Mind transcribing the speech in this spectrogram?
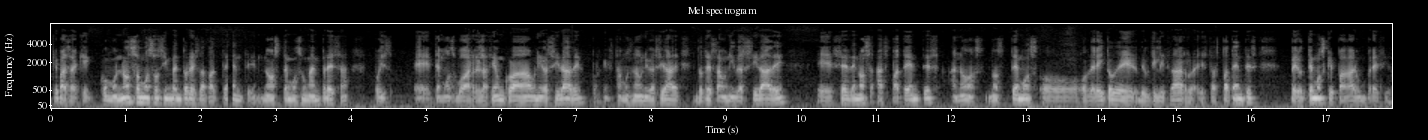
Que pasa? Que como non somos os inventores da patente, nós temos unha empresa, pois eh, temos boa relación coa universidade, porque estamos na universidade, entonces a universidade eh, cédenos as patentes a nós. Nós temos o, o dereito de, de utilizar estas patentes pero temos que pagar un precio.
